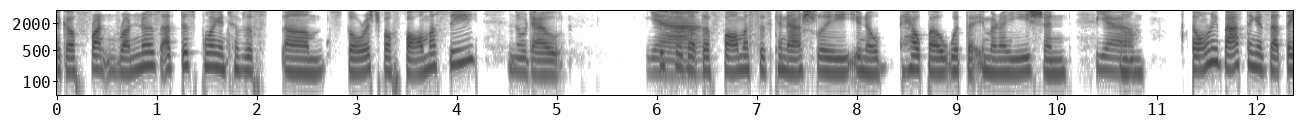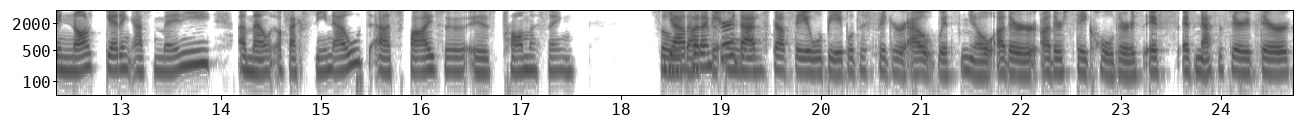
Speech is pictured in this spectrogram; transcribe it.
like a front runners at this point in terms of um, storage for pharmacy, No doubt. Yeah. just so that the pharmacist can actually, you know, help out with the immunization. Yeah. Um, the only bad thing is that they're not getting as many amount of vaccine out as Pfizer is promising. So yeah, but I'm sure only- that stuff they will be able to figure out with you know other other stakeholders if if necessary. If their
